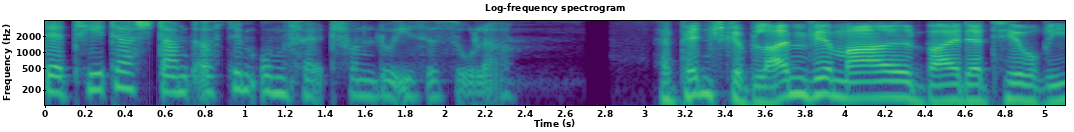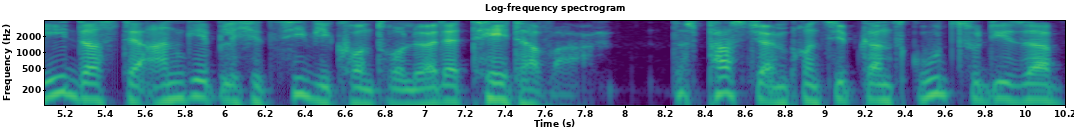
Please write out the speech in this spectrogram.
der Täter stammt aus dem Umfeld von Luise Sola. Herr Penschke, bleiben wir mal bei der Theorie, dass der angebliche Zivi-Kontrolleur der Täter war. Das passt ja im Prinzip ganz gut zu dieser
